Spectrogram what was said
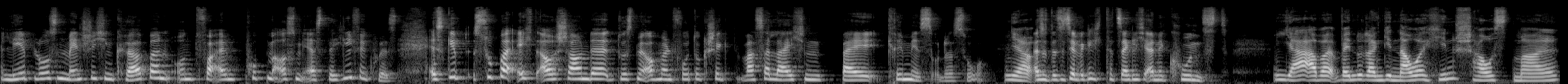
leblosen menschlichen Körpern und vor allem Puppen aus dem Erste-Hilfe-Kurs. Es gibt super echt ausschauende, du hast mir auch mal ein Foto geschickt, Wasserleichen bei Krimis oder so. ja, Also das ist ja wirklich tatsächlich eine Kunst. ja, aber wenn du dann genauer hinschaust mal,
